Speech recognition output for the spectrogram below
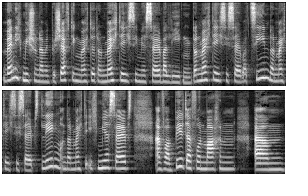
wenn ich mich schon damit beschäftigen möchte, dann möchte ich sie mir selber legen. Dann möchte ich sie selber ziehen, dann möchte ich sie selbst legen und dann möchte ich mir selbst einfach ein Bild davon machen. Ähm,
